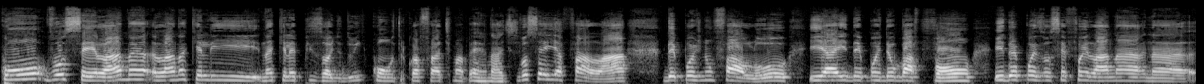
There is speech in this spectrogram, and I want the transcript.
com você lá, na, lá naquele, naquele episódio do encontro com a Fátima Bernardes? Você ia falar, depois não falou, e aí depois deu bafom, e depois você foi lá na. na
